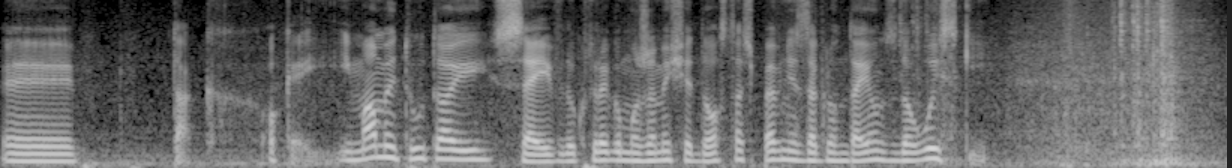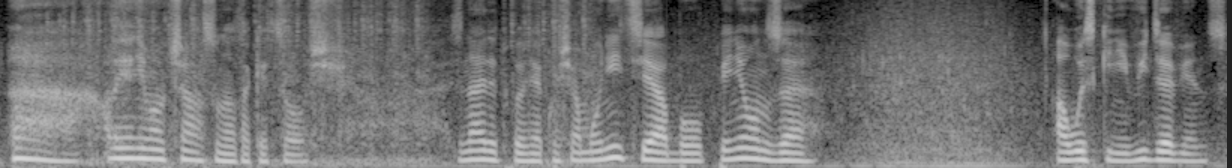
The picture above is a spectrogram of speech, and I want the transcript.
Yy, tak, okej. I mamy tutaj save, do którego możemy się dostać, pewnie zaglądając do whisky. Ale ja nie mam czasu na takie coś. Znajdę tu pewnie jakąś amunicję albo pieniądze. A whisky nie widzę, więc...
